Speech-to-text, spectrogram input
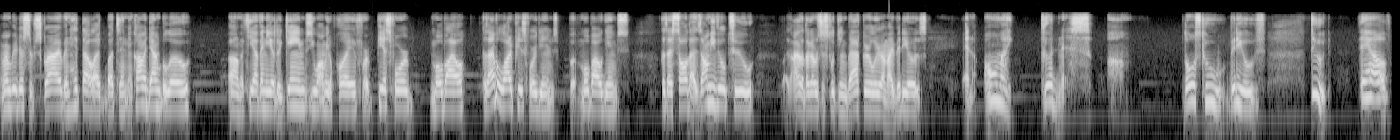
Remember to subscribe and hit that like button and comment down below um, if you have any other games you want me to play for PS4 mobile. Because I have a lot of PS4 games, but mobile games because I saw that Zombieville 2. Like I like I was just looking back earlier at my videos, and oh my goodness, um, those two videos, dude, they have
